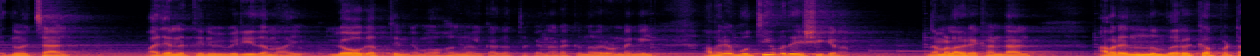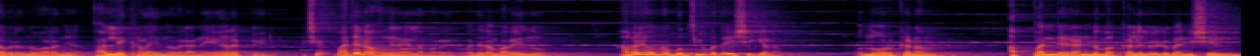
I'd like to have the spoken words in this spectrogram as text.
എന്ന് വെച്ചാൽ വചനത്തിന് വിപരീതമായി ലോകത്തിന്റെ മോഹങ്ങൾക്കകത്തൊക്കെ നടക്കുന്നവരുണ്ടെങ്കിൽ അവരെ ബുദ്ധി ഉപദേശിക്കണം. നമ്മളവരെ കണ്ടാൽ അവരെന്നും വെറുക്കപ്പെട്ടവരെന്ന് പറഞ്ഞ് തള്ളിക്കളയുന്നവരാണ് ഏറെ പേര്. പക്ഷേ വചനം അങ്ങനെയല്ല പറയുന്നത്. വചനം പറയുന്നു അവരെ ഒന്ന് ബുദ്ധി ഉപദേശിക്കണം. ഒന്ന് ഓർക്കണം അപ്പന്റെ രണ്ട് മക്കളിൽ ഒരു മനുഷ്യൻ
